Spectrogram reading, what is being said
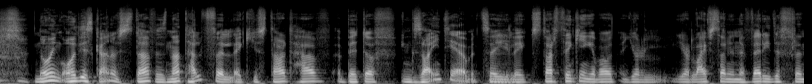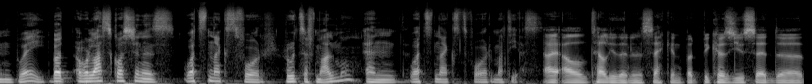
Knowing all this kind of stuff is not helpful. Like you start have a bit of anxiety, I would say, like start thinking about your your lifestyle in a very different way. But our last question is, what's next for Roots of Malmo and what's next for Matthias? I, I'll tell you that in a second. But because you said uh,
